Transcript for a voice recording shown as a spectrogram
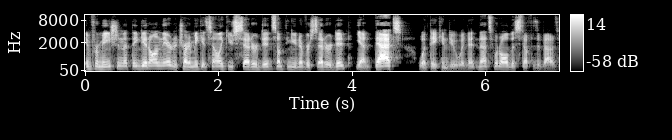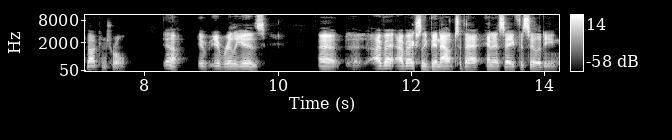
information that they get on there to try to make it sound like you said or did something you never said or did? Yeah, that's what they can do with it. And that's what all this stuff is about. It's about control. Yeah, it, it really is. Uh, I've I've actually been out to that NSA facility.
